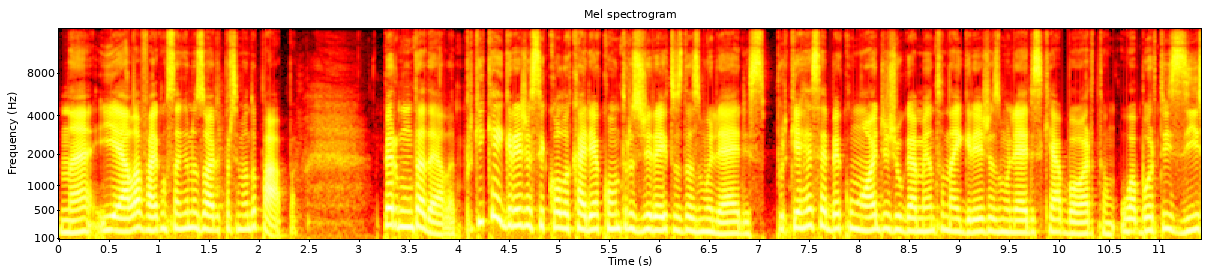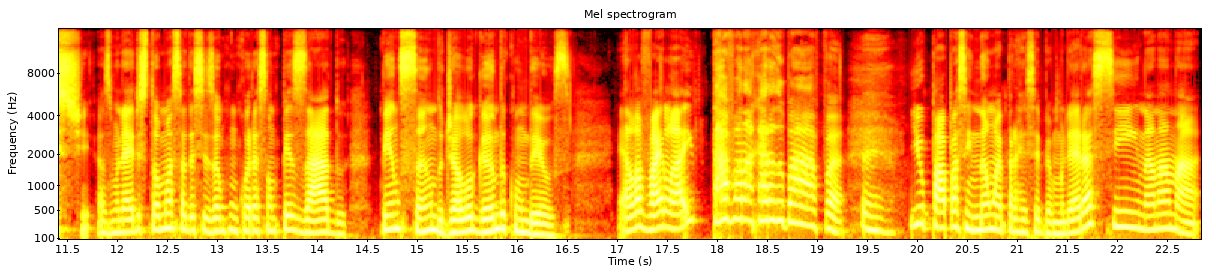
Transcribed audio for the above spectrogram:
né? E ela vai com sangue nos olhos pra cima do Papa. Pergunta dela: por que, que a igreja se colocaria contra os direitos das mulheres? Por que receber com ódio e julgamento na igreja as mulheres que abortam? O aborto existe. As mulheres tomam essa decisão com o coração pesado, pensando, dialogando com Deus. Ela vai lá e tava na cara do Papa. É. E o Papa, assim, não é para receber mulher assim, nananá.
